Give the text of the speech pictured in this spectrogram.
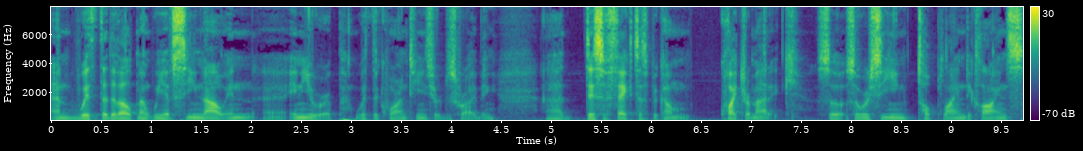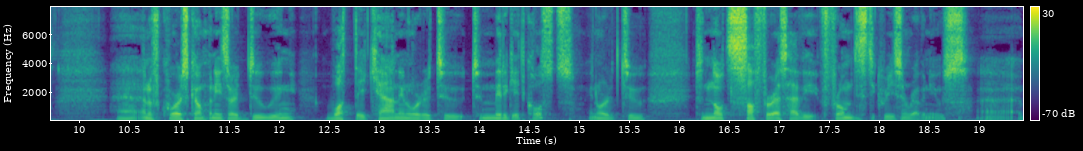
and with the development we have seen now in uh, in Europe with the quarantines you're describing, uh, this effect has become quite dramatic. So so we're seeing top line declines, uh, and of course companies are doing what they can in order to to mitigate costs, in order to to not suffer as heavy from this decrease in revenues. Uh,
